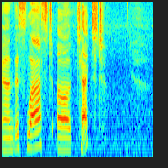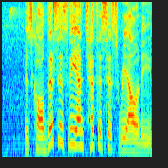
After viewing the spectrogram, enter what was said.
And this last uh, text is called This is the Antithesis Reality.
